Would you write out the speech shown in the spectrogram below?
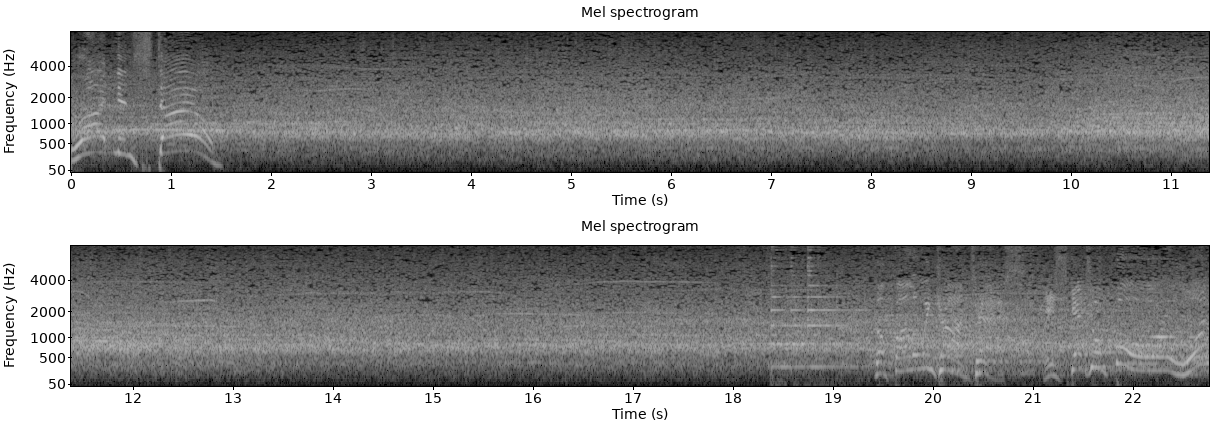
riding in style. The following contest is scheduled for one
